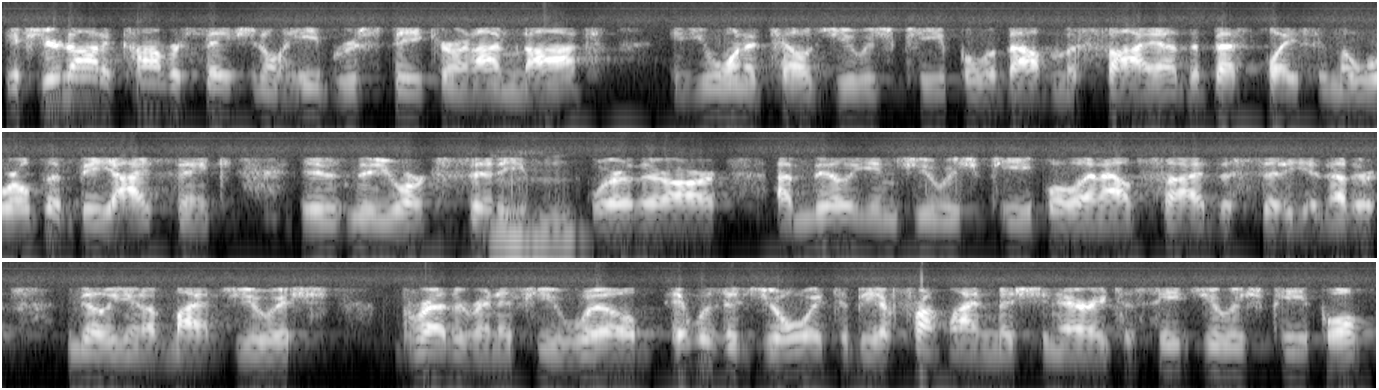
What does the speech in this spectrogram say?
If you're not a conversational Hebrew speaker, and I'm not, and you want to tell Jewish people about Messiah, the best place in the world to be, I think, is New York City, mm-hmm. where there are a million Jewish people, and outside the city, another million of my Jewish brethren, if you will. It was a joy to be a frontline missionary, to see Jewish people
